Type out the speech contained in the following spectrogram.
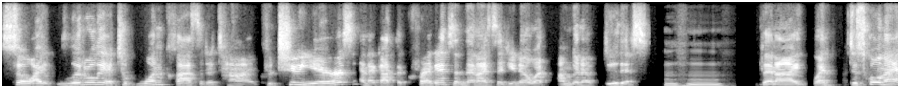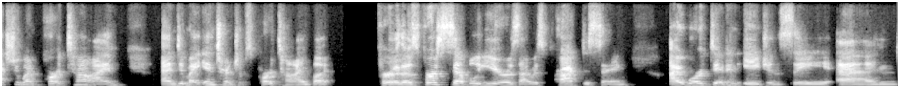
so I literally I took one class at a time for two years and I got the credits. And then I said, you know what, I'm going to do this. Mm-hmm. Then I went to school and I actually went part time and did my internships part time. But for those first several years, I was practicing. I worked at an agency and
